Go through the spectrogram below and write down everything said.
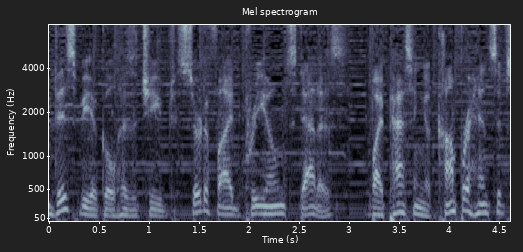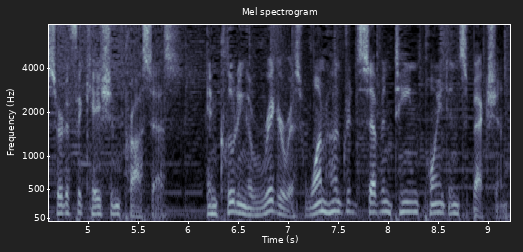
This vehicle has achieved certified pre-owned status by passing a comprehensive certification process, including a rigorous 117-point inspection.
